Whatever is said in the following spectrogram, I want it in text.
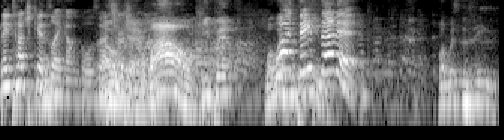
They touch kids like uncles. That's for Okay. sure. Wow. Keep it. What was What? the They theme? said it. What was the theme?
